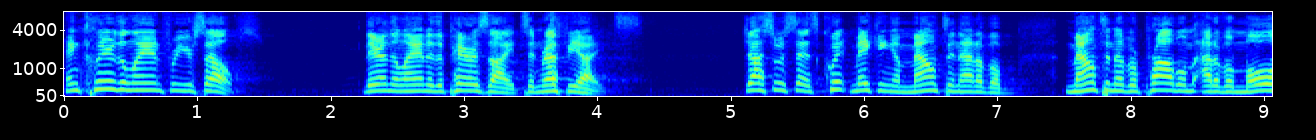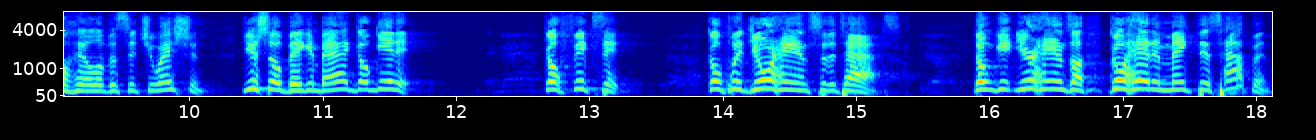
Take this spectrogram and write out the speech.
and clear the land for yourselves. They're in the land of the Perizzites and Rephaites. Joshua says, quit making a mountain out of a mountain of a problem out of a molehill of a situation. You're so big and bad, go get it. Amen. Go fix it. Go put your hands to the task. Don't get your hands off. Go ahead and make this happen.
